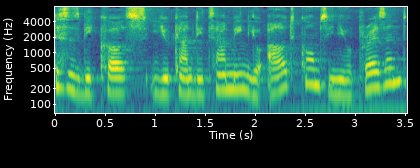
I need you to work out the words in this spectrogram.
This is because you can determine your outcomes in your present,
